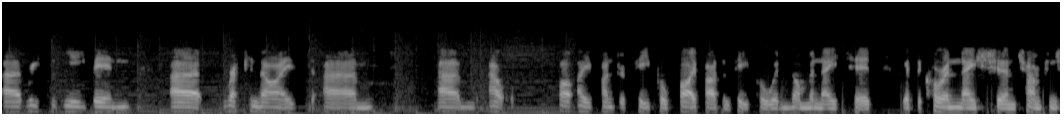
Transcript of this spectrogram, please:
uh, recently been uh, recognised um, um, out of 500 people, 5,000 people were nominated with the Coronation Champions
